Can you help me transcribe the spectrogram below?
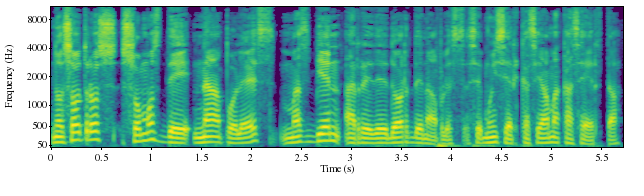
Nosotros somos de Nápoles, más bien alrededor de Nápoles, muy cerca, se llama Caserta.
